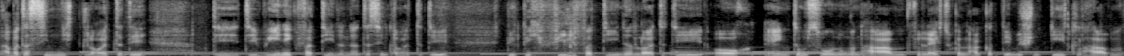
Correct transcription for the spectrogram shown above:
Aber das sind nicht Leute, die, die, die wenig verdienen. Ne? Das sind Leute, die wirklich viel verdienen. Leute, die auch Eigentumswohnungen haben, vielleicht sogar einen akademischen Titel haben.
